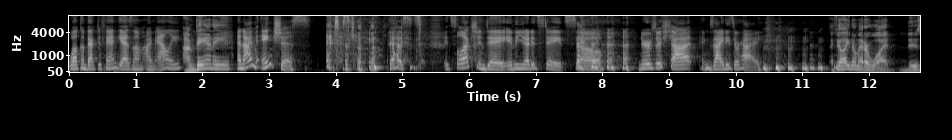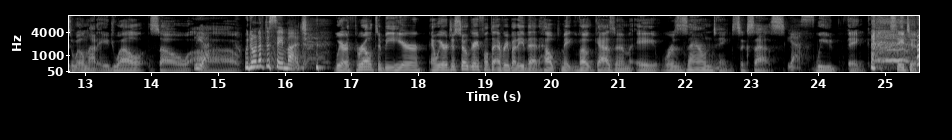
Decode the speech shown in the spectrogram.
Welcome back to Fangasm. I'm Allie. I'm Danny. And I'm anxious. Just kidding. yes. It's election day in the United States. So nerves are shot, anxieties are high. I feel like no matter what, this will not age well. So Yeah. uh, we don't have to say much. we are thrilled to be here. And we are just so grateful to everybody that helped make Votegasm a resounding success. yes. We think. Stay tuned.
